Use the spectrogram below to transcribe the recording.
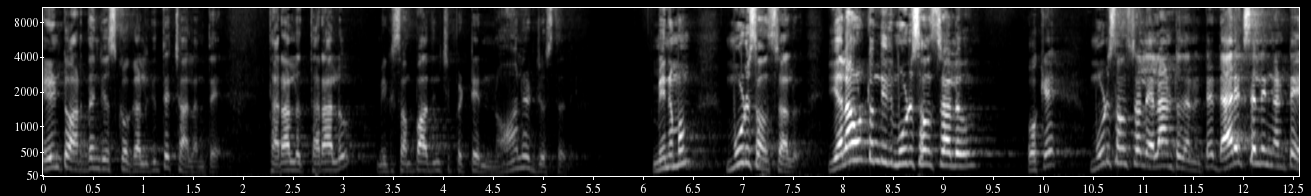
ఏంటో అర్థం చేసుకోగలిగితే చాలంతే తరాలు తరాలు మీకు సంపాదించి పెట్టే నాలెడ్జ్ వస్తుంది. మినిమం మూడు సంవత్సరాలు. ఎలా ఉంటుంది ఇది మూడు సంవత్సరాలు? ఓకే? మూడు సంవత్సరాలు ఎలా ఉంటుంది అంటే డైరెక్ట్ సెల్లింగ్ అంటే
